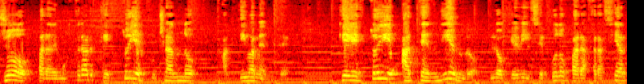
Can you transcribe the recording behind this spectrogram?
yo para demostrar que estoy escuchando activamente, que estoy atendiendo lo que dice, puedo parafrasear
